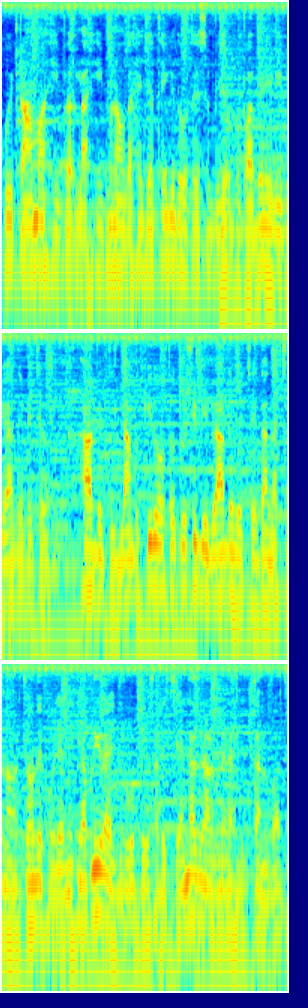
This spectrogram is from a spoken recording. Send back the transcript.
ਕੋਈ ਟਾਮਾ ਹੀ ਬਿਰਲਾ ਹੀ ਮਨਾਉਂਦਾ ਹੈ, ਜਿੱਥੇ ਕਿ ਦੋਸਤੋ ਇਸ ਬਜ਼ੁਰਗ ਬਾਬੇ ਨੇ ਵੀ ਵਿਆਹ ਦੇ ਵਿੱਚ ਠਾ ਦਿੱਤੀ ਲੰਬ ਕੀ ਦੋਸਤੋ ਤੁਸੀਂ ਵੀ ਵਿਆਹ ਦੇ ਵਿੱਚ ਇਦਾਂ ਨੱਚਣਾ ਚਾਹੁੰਦੇ ਹੋ ਜਾਂ ਨਹੀਂ? ਆਪਣੀ ਰਾਏ ਜ਼ਰੂਰ ਦਿਓ, ਸਾਡੇ ਚੈਨਲ ਦੇ ਨਾਲ ਬਣੇ ਰਹਿਣ ਲਈ ਧੰਨਵਾਦ।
